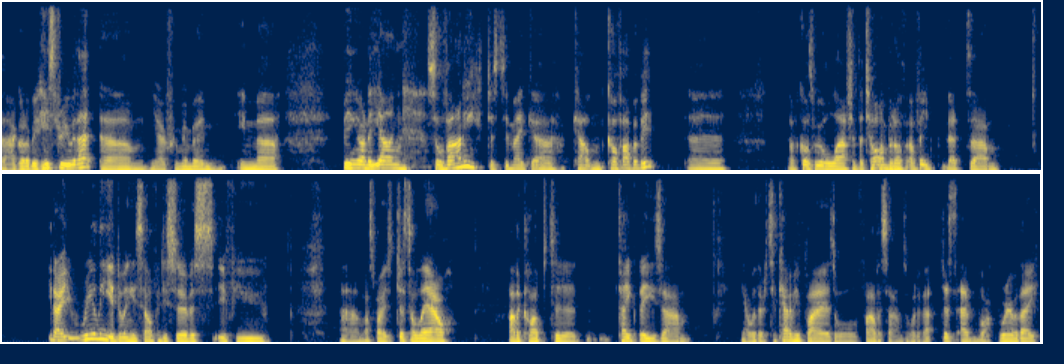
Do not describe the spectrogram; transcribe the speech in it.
uh, got a bit of history with that. Um, you know, if you remember him, him uh, being on a young Silvagni just to make uh, Carlton cough up a bit. Uh, of course, we all laughed at the time, but I, I think that um, you know, really you're doing yourself a disservice if you, um, I suppose, just allow other clubs to take these, um, you know, whether it's academy players or father sons or whatever, just at, like wherever they,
